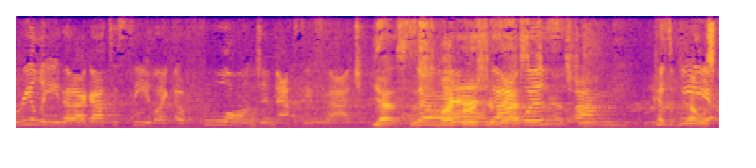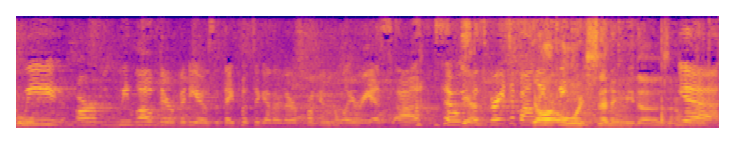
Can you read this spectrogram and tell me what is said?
really, that I got to see like a full-on gymnastics match. Yes, this So, is my first gymnastics was, match too. Um, because we cool. we are we love their videos that they put together. They're fucking hilarious. Uh, so yeah. it was great to finally Y'all are see. always sending me those, and I'm Yeah.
